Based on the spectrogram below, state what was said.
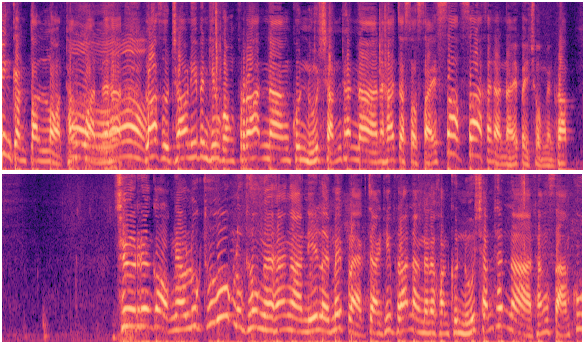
ติ้งกันตลอดทั้งวันนะฮะโอ้ล่าสุดเช้านี้เป็นคิวของพระนางคุณหนูฉันทนานะฮะจะสดใสซาบซ่าขนาดไหนไปชมกันครับ ชื่อเรื่องก็ออกแนวลูกทุ่งลูกทุ่งนะฮะงานนี้เลยไม่แปลกใจที่พระนางในละครคุณหนูชันทนา ทั้ง 3 คู่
